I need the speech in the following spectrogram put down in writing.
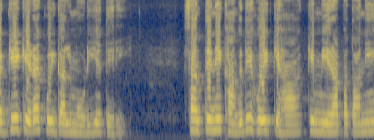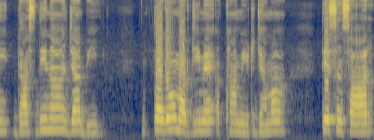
ਅੱਗੇ ਕਿਹੜਾ ਕੋਈ ਗੱਲ ਮੋੜੀ ਹੈ ਤੇਰੀ? ਸੰਤੇ ਨੇ ਖੰਗਦੇ ਹੋਏ ਕਿਹਾ ਕਿ ਮੇਰਾ ਪਤਾ ਨਹੀਂ 10 ਦਿਨਾਂ ਜਾਂ 20 ਕਦੋਂ ਮਰਜ਼ੀ ਮੈਂ ਅੱਖਾਂ ਮੀਟ ਜਾਵਾਂ ਤੇ ਸੰਸਾਰ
